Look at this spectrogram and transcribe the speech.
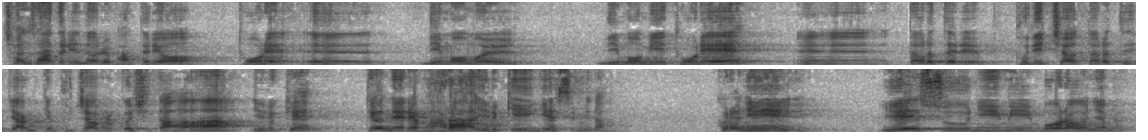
천사들이 너를 받들여 돌에 에, 네 몸을 네 몸이 돌에 에, 떨어뜨리 부딪혀 떨어뜨리지 않게 붙잡을 것이다. 이렇게 뛰어내려 봐라. 이렇게 얘기했습니다. 그러니 예수님이 뭐라고 하냐면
